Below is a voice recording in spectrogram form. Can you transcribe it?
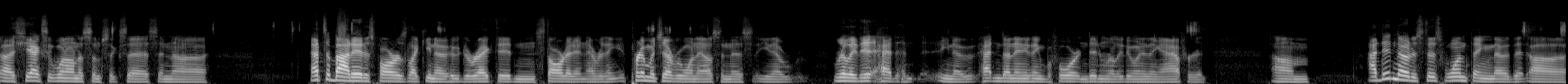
uh, she actually went on to some success, and uh, that's about it as far as like you know who directed and started it and everything. Pretty much everyone else in this, you know, really did had you know hadn't done anything before it and didn't really do anything after it. Um, I did notice this one thing though that uh,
